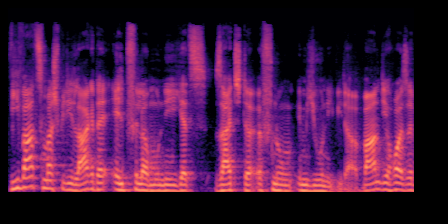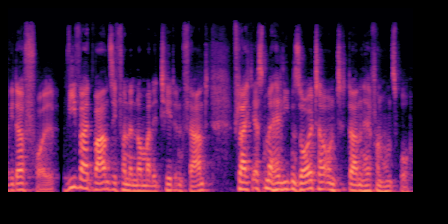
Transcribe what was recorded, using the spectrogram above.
Wie war zum Beispiel die Lage der Elbphilharmonie jetzt seit der Öffnung im Juni wieder? Waren die Häuser wieder voll? Wie weit waren sie von der Normalität entfernt? Vielleicht erstmal Herr Liebenseuter und dann Herr von Hunsbruch.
